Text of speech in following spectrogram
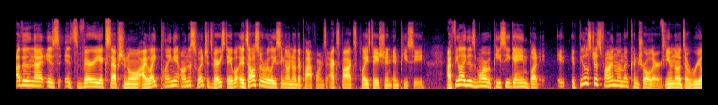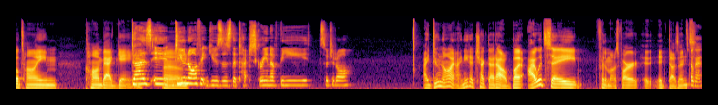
other than that is it's very exceptional. I like playing it on the switch. It's very stable. It's also releasing on other platforms xbox playstation and pc i feel like this is more of a pc game but it, it feels just fine on the controller even though it's a real-time combat game. Does it? do you Um, know if it uses the touchscreen of the Switch at all? I do not. I need to check that out. But I would say, for the most part, it, it doesn't. Okay.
